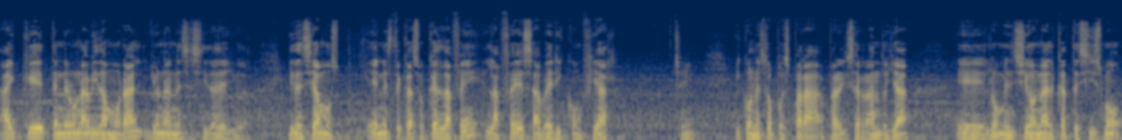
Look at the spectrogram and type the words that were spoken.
Hay que tener una vida moral y una necesidad de ayuda. Y decíamos, en este caso, ¿qué es la fe? La fe es saber y confiar. ¿sí? Y con esto, pues para, para ir cerrando ya, eh, lo menciona el catecismo,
